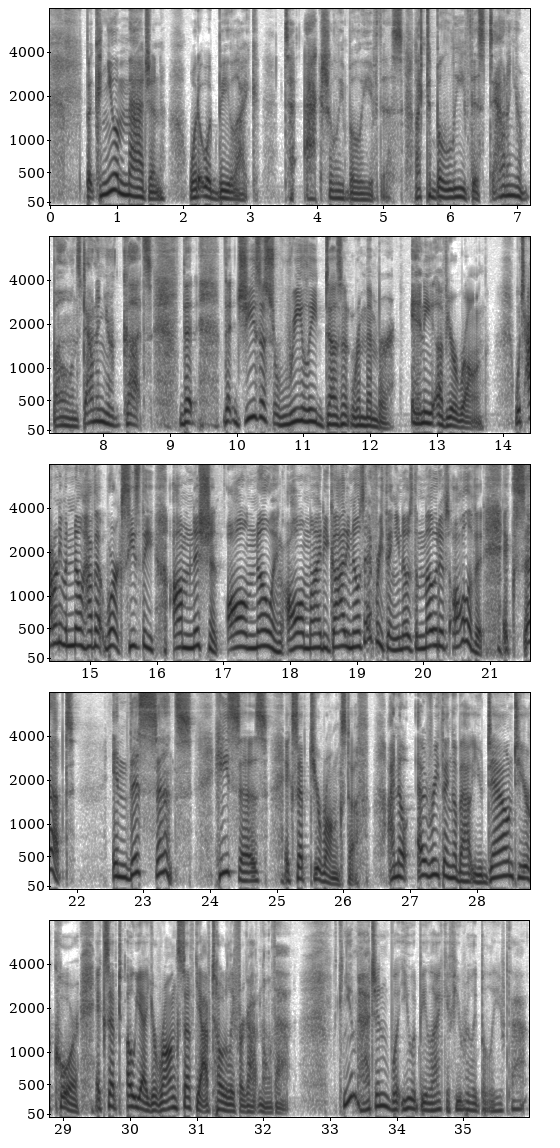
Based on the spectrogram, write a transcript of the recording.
But can you imagine what it would be like to actually believe this like to believe this down in your bones down in your guts that that Jesus really doesn't remember any of your wrong which I don't even know how that works. He's the omniscient, all knowing, almighty God. He knows everything, He knows the motives, all of it, except in this sense. He says, except your wrong stuff. I know everything about you down to your core, except, oh, yeah, your wrong stuff. Yeah, I've totally forgotten all that. Can you imagine what you would be like if you really believed that?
